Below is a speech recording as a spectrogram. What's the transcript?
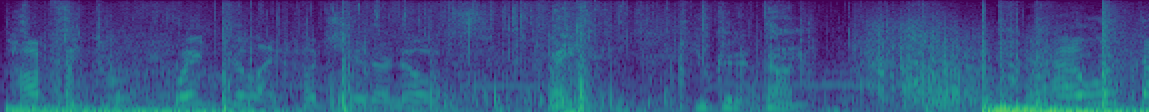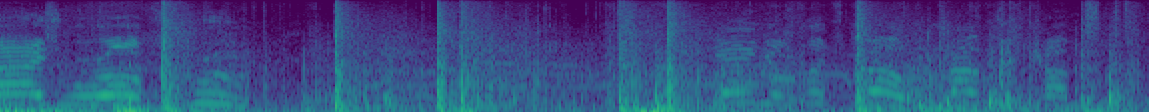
Topsy-turvy. Wait until I punch you in our nose. Hey, you get it done. Howard dies, we're all screwed. Daniels, let's go. Krauts are coming.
